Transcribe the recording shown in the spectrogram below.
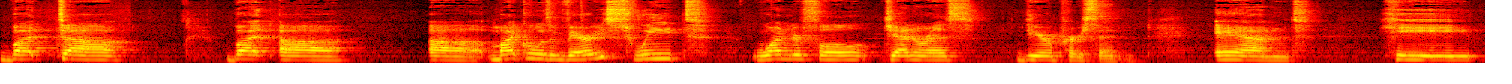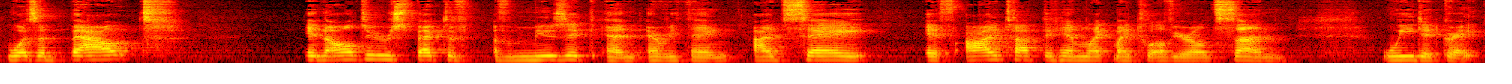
But, uh, but uh, uh, Michael was a very sweet, wonderful, generous, dear person. And he was about, in all due respect of, of music and everything, I'd say if I talked to him like my 12 year old son, we did great.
